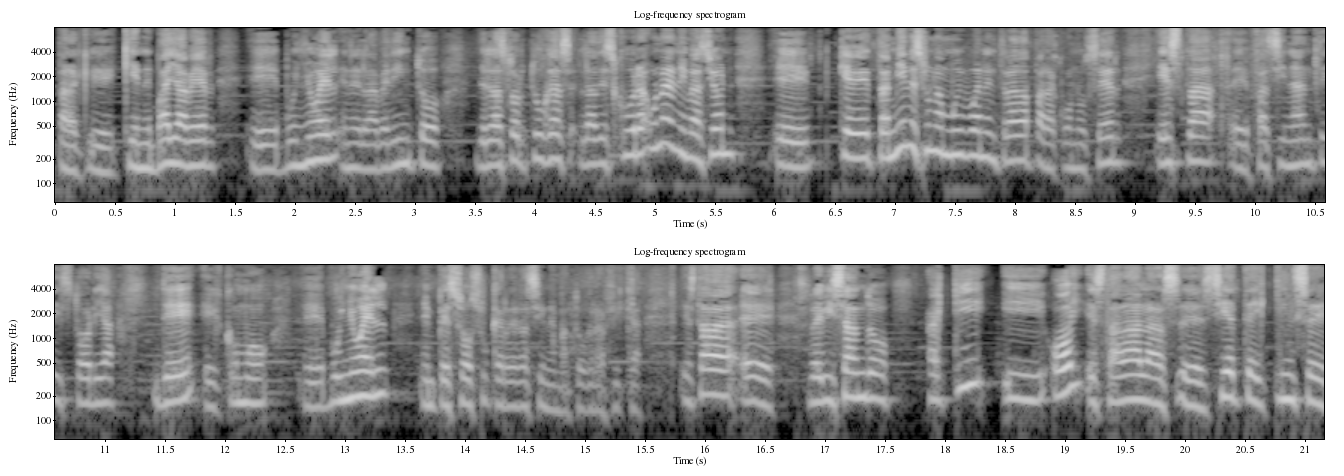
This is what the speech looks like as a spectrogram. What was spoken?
para que quien vaya a ver eh, Buñuel en el laberinto de las tortugas la descubra. Una animación eh, que también es una muy buena entrada para conocer esta eh, fascinante historia de cómo Buñuel empezó su carrera cinematográfica. Estaba revisando aquí y hoy estará a las 7 y 15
